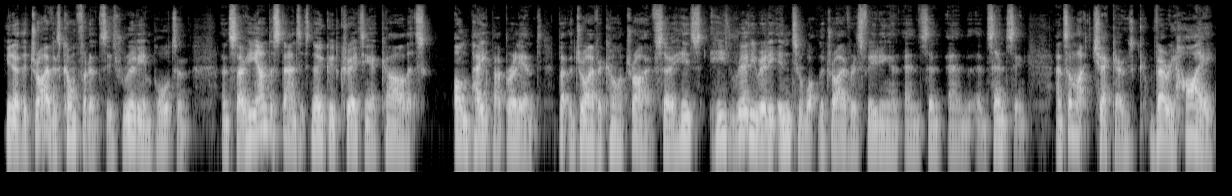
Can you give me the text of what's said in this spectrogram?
You know, the driver's confidence is really important. And so he understands it's no good creating a car that's on paper brilliant, but the driver can't drive. So he's he's really really into what the driver is feeling and and and, and sensing. And someone like Checo, who's very high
